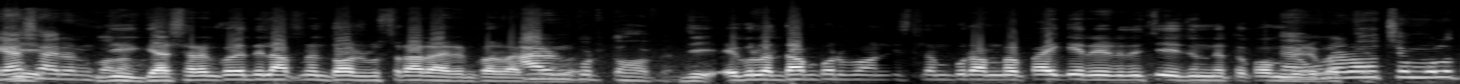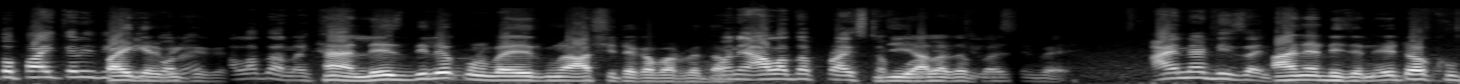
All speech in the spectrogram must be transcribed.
গ্যাস জি, আয়রন জি গ্যাস আয়রন করে দিলে আপনার 10 বছর আর আয়রন করা লাগবে। আয়রন করতে হবে। জি এগুলোর দাম পড়বে অন ইসলামপুর আমরা পাইকারি রেট দিচ্ছি এই এত কম হ্যাঁ ওনারা হচ্ছে মূলত পাইকারি বিক্রি করে। আলাদা নাকি? হ্যাঁ লেস দিলে কোন ভাই এরকম 80 টাকা পারবে দাম। মানে আলাদা প্রাইসটা জি আলাদা প্রাইস ভাই। আয়না ডিজাইন আয়না ডিজাইন এটাও খুব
